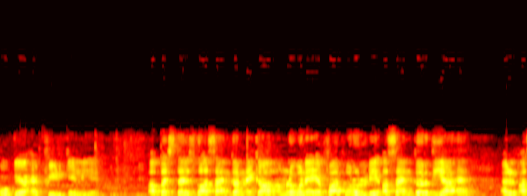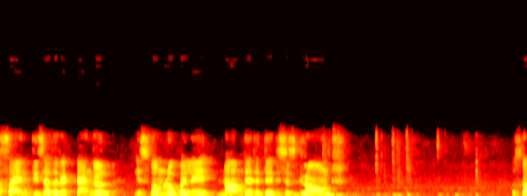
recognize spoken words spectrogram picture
हो गया है फ़ीड के लिए। अब बचता है इसको असाइन करने का। हम लोगों ने F R four already assign कर दिया है। Assign this as a rectangle इसको हम लोग पहले नाम दे देते। दिस इज़ ग्राउंड उसका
